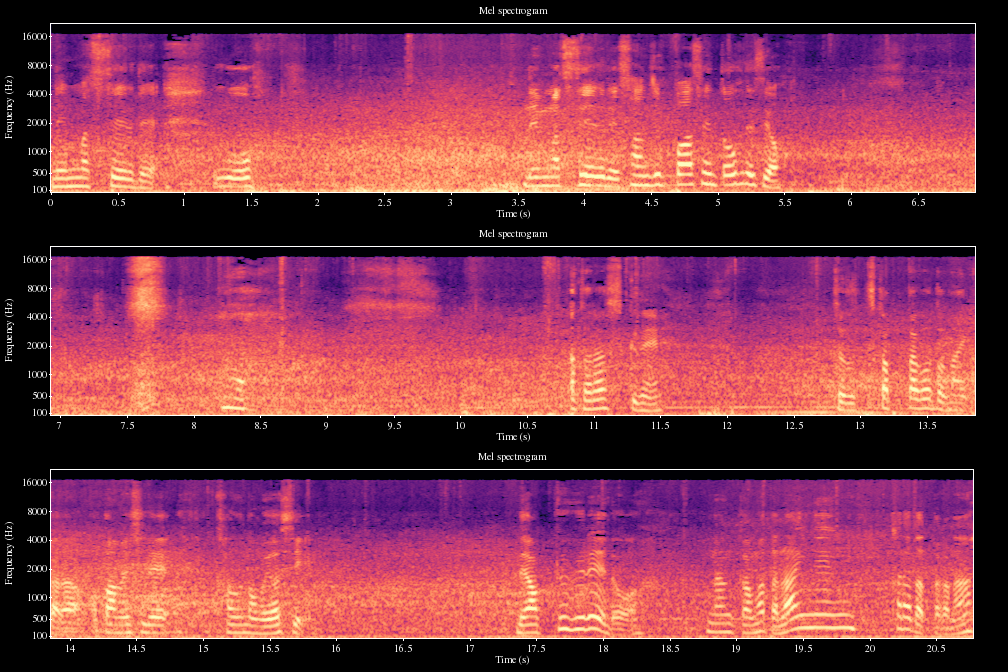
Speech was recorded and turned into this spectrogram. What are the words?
年末セールでうお。年末セールで30%オフですよ、はあ、新しくねちょっと使ったことないからお試しで買うのもよし。でアップグレード。なんかまた来年からだったかな。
